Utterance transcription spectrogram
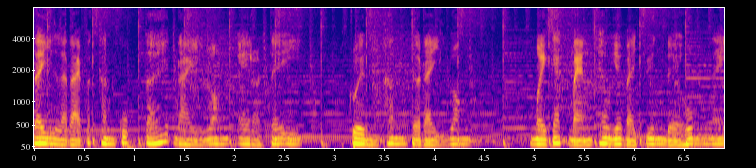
Đây là đài phát thanh quốc tế Đài Loan RTI, truyền thanh từ Đài Loan. Mời các bạn theo dõi bài chuyên đề hôm nay.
